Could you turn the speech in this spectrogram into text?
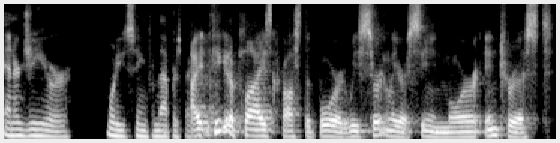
energy, or what are you seeing from that perspective? I think it applies across the board. We certainly are seeing more interest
